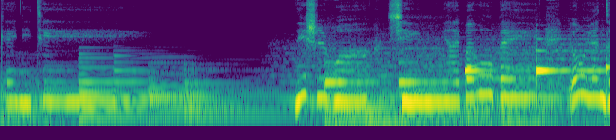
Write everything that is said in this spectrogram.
给你听。你是我心爱宝贝，永远的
